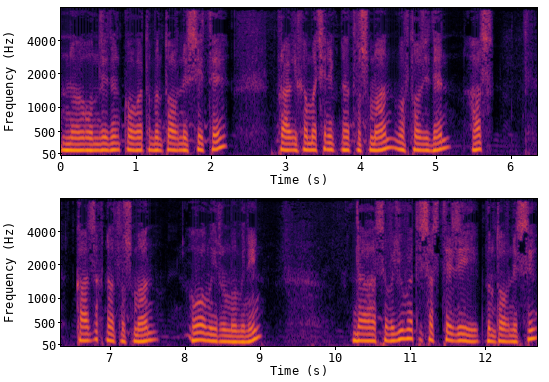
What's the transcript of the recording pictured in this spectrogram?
на онзи ден, когато бунтовниците правиха мъченик на Усман в този ден, аз казах на Усман, о Амирул Муминин, да се воювате с тези бунтовници.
